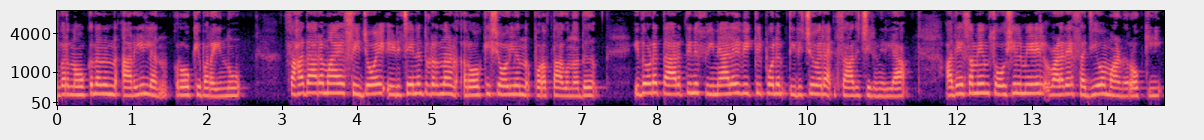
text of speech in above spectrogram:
ഇവർ നോക്കുന്നതെന്ന് അറിയില്ലെന്നും റോക്കി പറയുന്നു. സഹതാരമായ സിജോയെ ഇടിച്ചതിനെ തുടർന്നാണ് റോക്കി ഷോയിൽ നിന്ന് പുറത്താകുന്നത്. ഇതോടെ താരത്തിന് ഫിനാലെ വീക്കിൽ പോലും തിരിച്ചുവരാൻ സാധിച്ചിരുന്നില്ല. അതേസമയം സോഷ്യൽ മീഡിയയിൽ വളരെ സജീവമാണ് റോക്കി.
